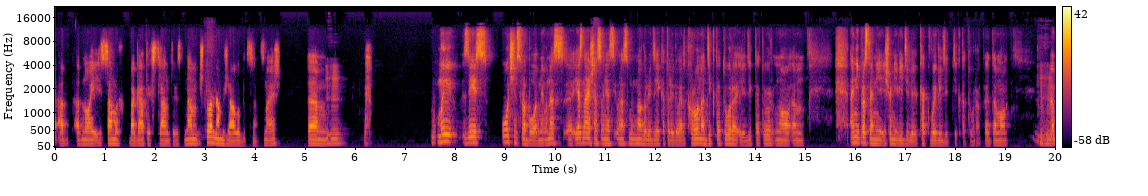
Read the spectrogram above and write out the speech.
од- одной из самых богатых стран. То есть нам, что нам жаловаться, знаешь? Эм, Мгм. Мы здесь очень свободны. У нас, э, я знаю, сейчас у нас, у нас много людей, которые говорят корона-диктатура или диктатур, но эм, они просто не, еще не видели, как выглядит диктатура. Поэтому э,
